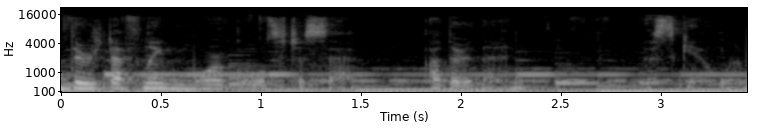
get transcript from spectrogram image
there's definitely more goals to set other than a scale number.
